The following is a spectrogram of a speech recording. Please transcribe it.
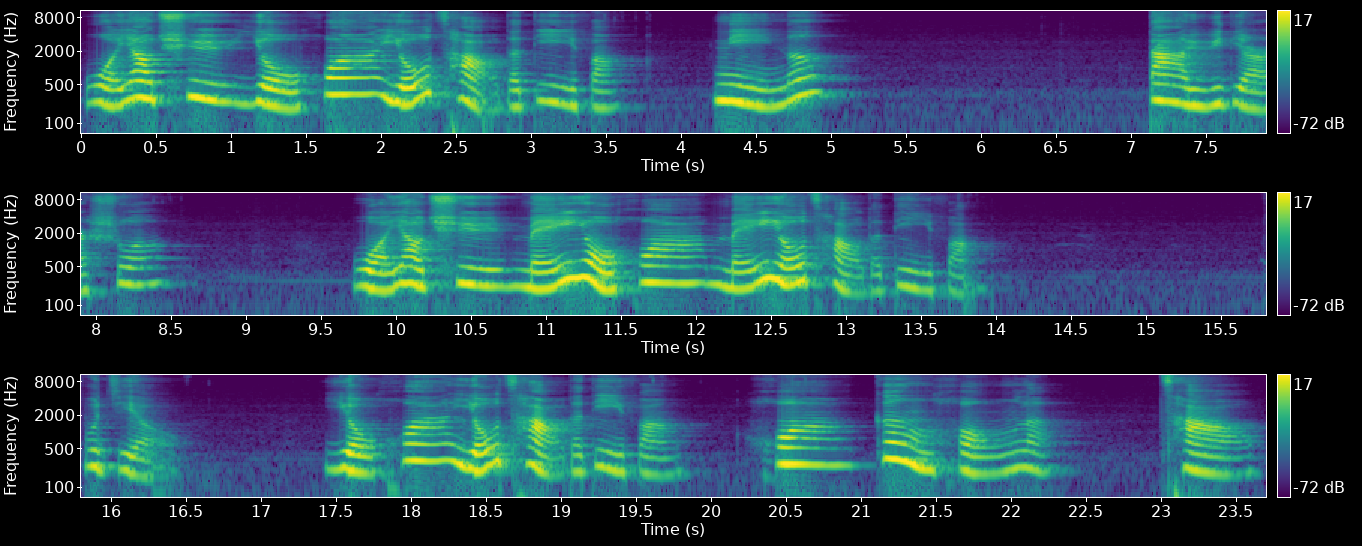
我要去有花有草的地方，你呢？大雨点儿说：“我要去没有花没有草的地方。”不久，有花有草的地方，花更红了，草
